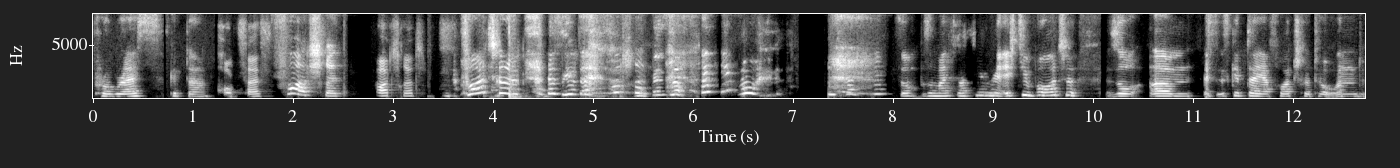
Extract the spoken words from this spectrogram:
Progress, es gibt da Prozess. Fortschritt. Fortschritt. Fortschritt! Es gibt da so so manchmal fehlen mir echt die Worte. So, ähm, es es gibt da ja Fortschritte und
